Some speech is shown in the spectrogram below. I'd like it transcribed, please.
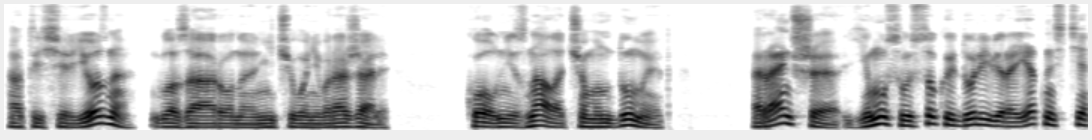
«А ты серьезно?» Глаза Аарона ничего не выражали. Кол не знал, о чем он думает. Раньше ему с высокой долей вероятности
